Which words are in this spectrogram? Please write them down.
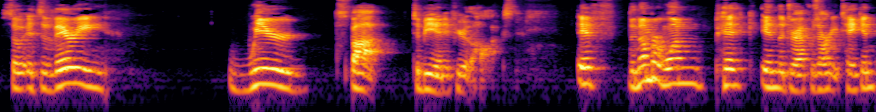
So it's a very weird spot to be in if you're the Hawks. If the number one pick in the draft was already taken,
